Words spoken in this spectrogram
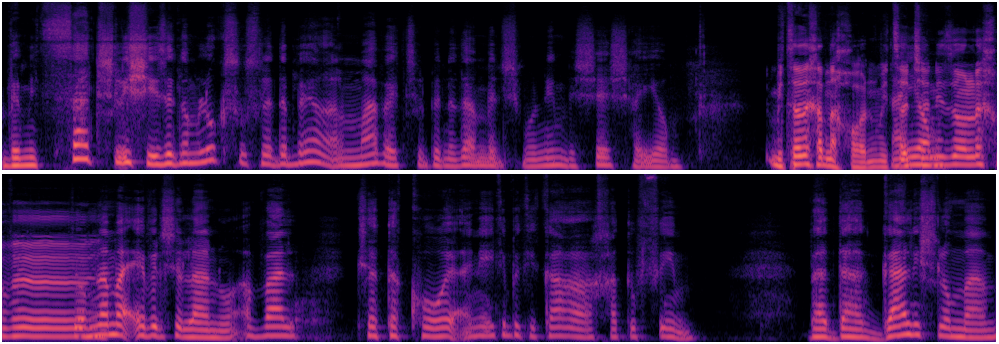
ומצד שלישי, זה גם לוקסוס לדבר על מוות של בן אדם בן 86 היום. מצד אחד נכון, מצד היום. שני זה הולך ו... זה אומנם האבל שלנו, אבל כשאתה קורא, אני הייתי בכיכר החטופים, והדאגה לשלומם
